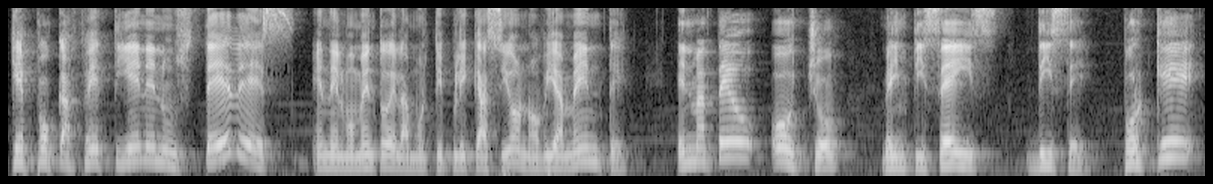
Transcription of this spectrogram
¿Qué poca fe tienen ustedes? En el momento de la multiplicación, obviamente. En Mateo 8, 26 dice, ¿por qué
